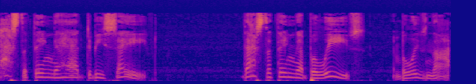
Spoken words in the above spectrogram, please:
That's the thing that had to be saved. That's the thing that believes and believes not.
